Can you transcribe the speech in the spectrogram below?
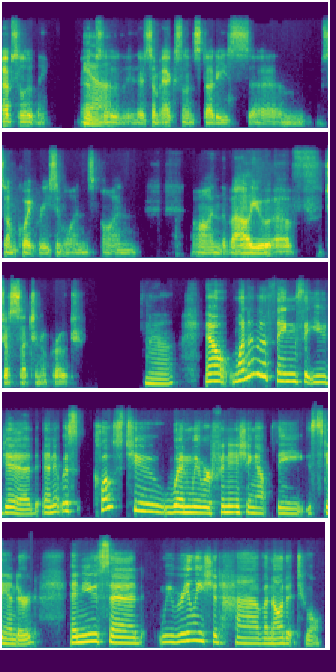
Absolutely. Absolutely. Yeah. There's some excellent studies, um, some quite recent ones on on the value of just such an approach. Yeah. Now, one of the things that you did, and it was close to when we were finishing up the standard, and you said we really should have an audit tool,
